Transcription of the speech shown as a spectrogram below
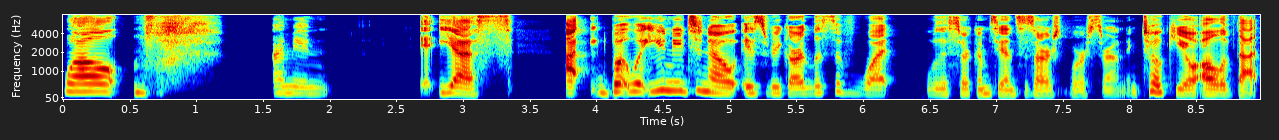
Well, I mean, yes. I, but what you need to know is regardless of what the circumstances are were surrounding Tokyo, all of that.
